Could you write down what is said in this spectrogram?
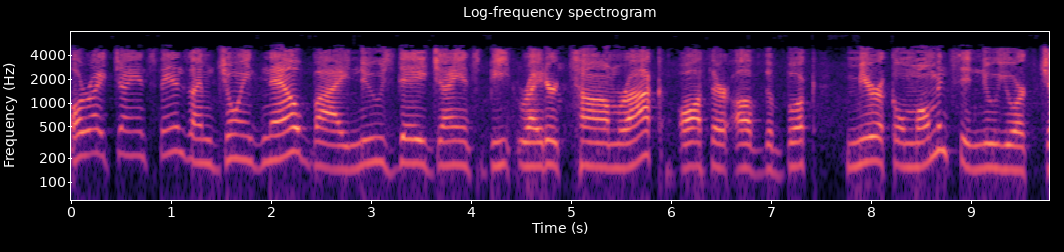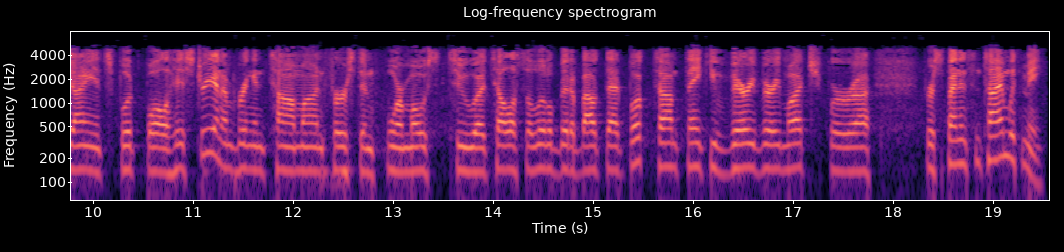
All right, Giants fans, I'm joined now by Newsday Giants beat writer Tom Rock, author of the book Miracle Moments in New York Giants Football History, and I'm bringing Tom on first and foremost to uh, tell us a little bit about that book. Tom, thank you very, very much for uh, for spending some time with me.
